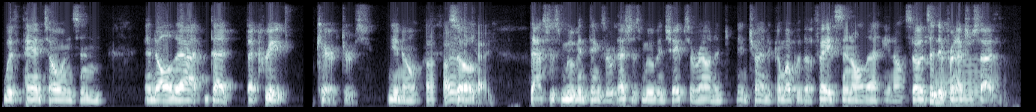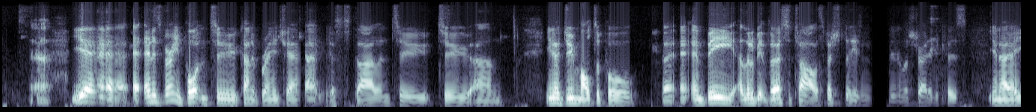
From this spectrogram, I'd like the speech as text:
with Pantones and and all that that that create characters, you know. Uh, okay. So that's just moving things. That's just moving shapes around and, and trying to come up with a face and all that, you know. So it's a different uh, exercise. Yeah. Yeah, and it's very important to kind of branch out your style and to to um, you know do multiple uh, and be a little bit versatile, especially as an illustrator, because you know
